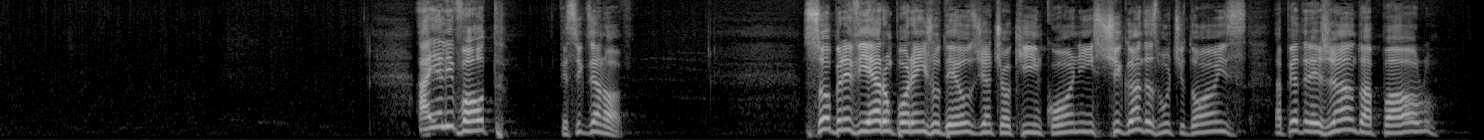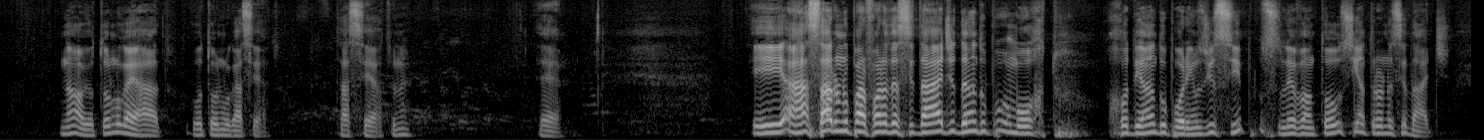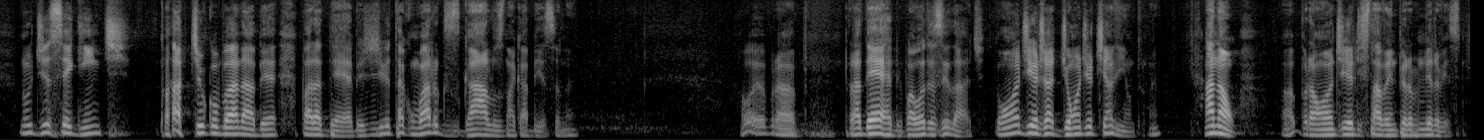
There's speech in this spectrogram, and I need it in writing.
Aí ele volta, versículo 19. Sobrevieram, porém, judeus de Antioquia e Icônio, instigando as multidões, apedrejando a Paulo. Não, eu estou no lugar errado. Ou estou no lugar certo? Está certo, né? É. E arrastaram-no para fora da cidade, dando por morto. Rodeando, porém, os discípulos, levantou-se e entrou na cidade. No dia seguinte, partiu com Barnabé para Derbe. A gente devia estar com vários galos na cabeça, né? Para Derbe, para outra cidade. Onde ele já, de onde ele tinha vindo. Né? Ah, não. Para onde ele estava indo pela primeira vez.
